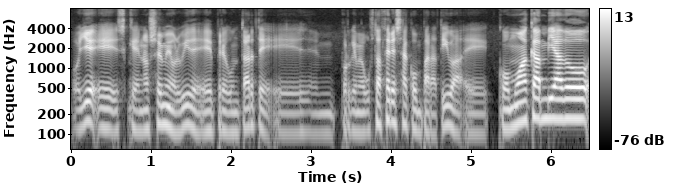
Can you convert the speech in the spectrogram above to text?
oye, es que no se me olvide preguntarte, porque me gusta hacer esa comparativa. ¿Cómo ha cambiado,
